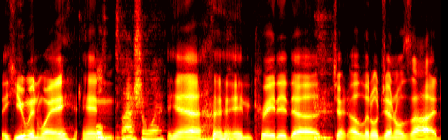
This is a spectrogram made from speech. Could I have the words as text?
the human way and Old fashioned way. yeah, and created uh, gen- a little General Zod.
